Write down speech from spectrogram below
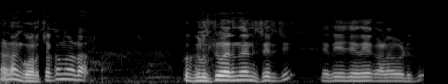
നടാം കുറച്ചൊക്കെ നടാം. ഇപ്പോൾ കിളുത്ത് വരുന്നതനുസരിച്ച് ചെറിയ ചെറിയ കളവെടുത്ത്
